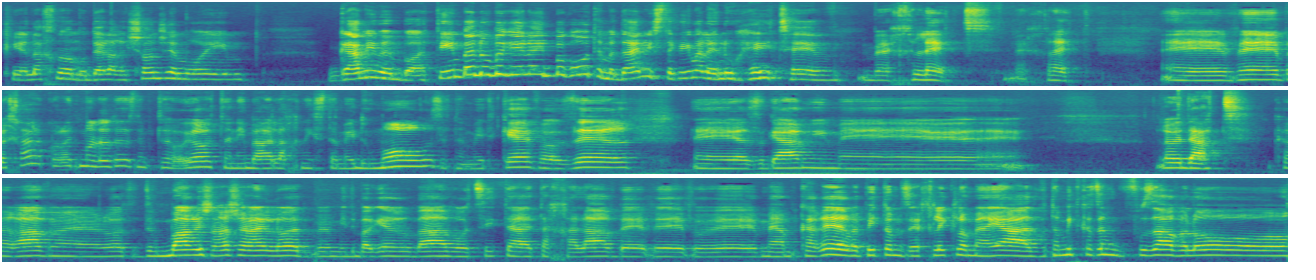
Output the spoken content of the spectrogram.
כי אנחנו המודל הראשון שהם רואים, גם אם הם בועטים בנו בגיל ההתבגרות, הם עדיין מסתכלים עלינו היטב. בהחלט, בהחלט. אה, ובכלל, כל ההתמודדות עם טעויות, אני בעד להכניס תמיד הומור, זה תמיד כיף ועוזר. אה, אז גם אם, אה, לא יודעת, קרה, ולא יודעת, הדוגמה הראשונה שלה, לא יודעת, מתבגר בא והוציא את החלב מהמקרר, ופתאום זה החליק לו מהיד, והוא תמיד כזה מפוזר ולא...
